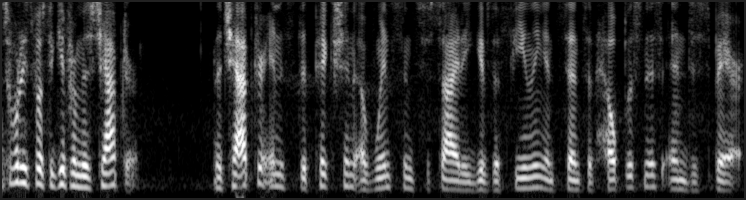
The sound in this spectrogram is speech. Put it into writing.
So, what are you supposed to get from this chapter? The chapter in its depiction of Winston's society gives a feeling and sense of helplessness and despair.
